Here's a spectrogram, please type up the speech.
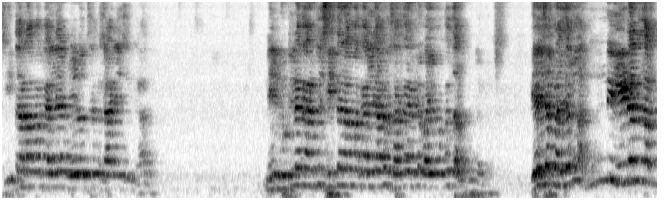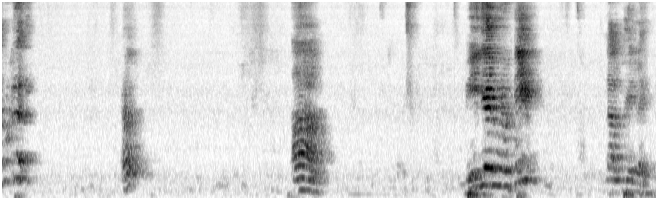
సీతారామ కళ్యాణం నేను వచ్చిన స్టార్ట్ చేసింది కాదు. నేను పుట్టిన కాదు సీతారామ కళ్యాణం సంగారెడ్డిలో వైభవంగా జరుపుకుంటాను. దేశ ప్రజలు అన్ని లీడర్లు జరుపుకుంటారు బీజేపీ పుట్టి నలభై ఏళ్ళు అయింది.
